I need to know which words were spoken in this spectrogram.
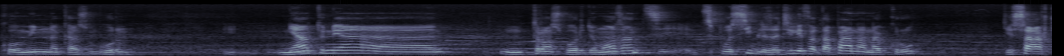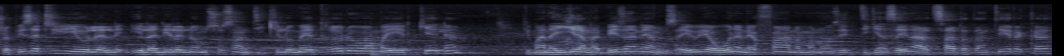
kaominina Ankazomborona. Ny antony, ny transbordement izany tsy tsy possible satria ilay efa tapahana anankiroa, dia sarotra be satria eo elanelany eo amin'ny soixante dix kilomètre eo ireo mahery kely an! Dia manahirana be izany amin'izay hoe ahoana ny afahana manao an'izay. Dikan'izay nahatsatra tanteraka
